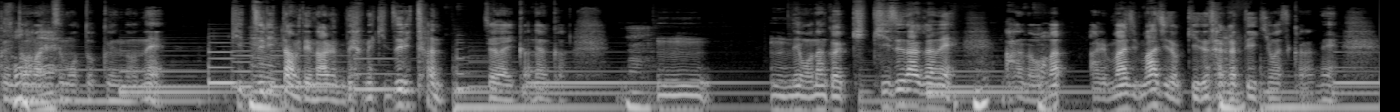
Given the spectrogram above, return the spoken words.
くんと松本くんのね、キッズリターンみたいなのあるんだよね。キッズリターンじゃないか。なんか、ううん。うん、でもなんか、き、絆がね、あの、まま、あれ、マジ、マジの絆ができますからね。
